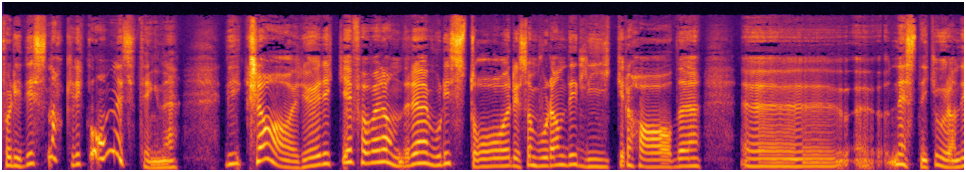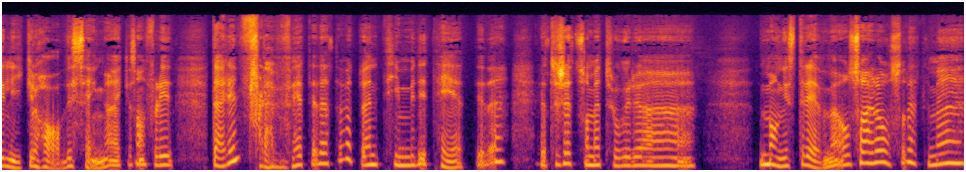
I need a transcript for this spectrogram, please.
Fordi de snakker ikke om disse tingene. De klargjør ikke for hverandre hvor de står, liksom hvordan de liker å ha det. øh, nesten ikke hvordan de liker å ha det i senga, ikke sant. Fordi det er en flauhet i dette, vet du. En timiditet i det. Rett og slett som jeg tror øh, mange strever med. Og så er det også dette med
